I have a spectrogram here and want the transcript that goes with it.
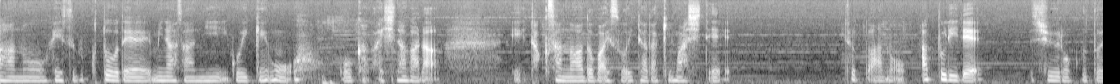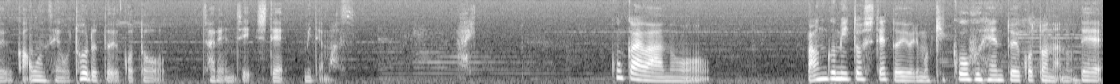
あの Facebook 等で皆さんにご意見をお伺いしながら、えたくさんのアドバイスをいただきましてちょっとあのアプリで収録というか音声を取るということをチャレンジしてみてます。はい、今回はあの番組としてというよりもキックオフ編ということなので、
